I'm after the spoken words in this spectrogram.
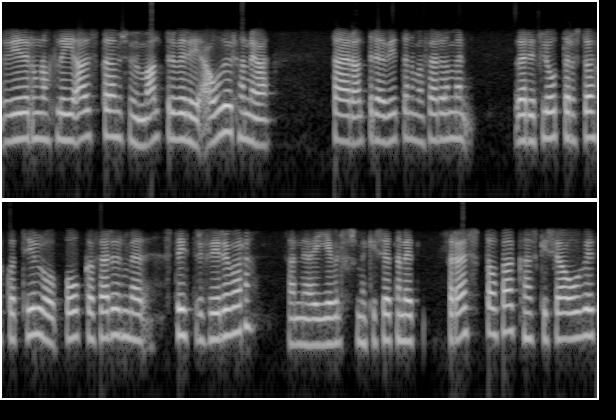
við erum náttúrulega í aðstæðum sem við hefum aldrei verið í áður þannig að það er aldrei að vita um að ferðamenn verði fljótar að stökka til og bóka ferðir með stittri fyrirvara. Þannig að ég vil sem ekki setja neitt frest á það, kannski sjáum við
